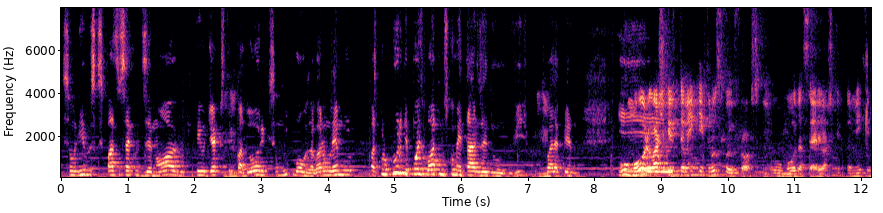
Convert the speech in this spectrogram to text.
que são livros que se passam no século XIX, que tem o Jack Stripador e que são muito bons. Agora não lembro, mas procura depois, bota nos comentários aí do, do vídeo, porque uhum. vale a pena. O humor, eu acho que ele também quem trouxe foi o Frost, né? o humor da série, eu acho que ele também tem.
